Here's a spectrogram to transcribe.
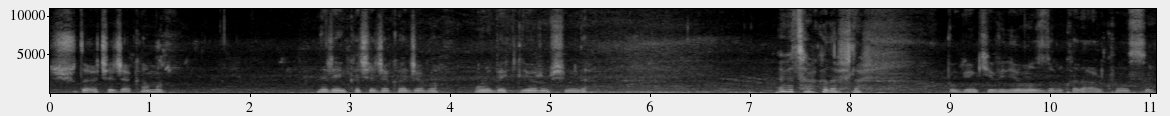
Şu da açacak ama ne renk açacak acaba? Onu bekliyorum şimdi. Evet arkadaşlar. Bugünkü videomuz da bu kadarlık olsun.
